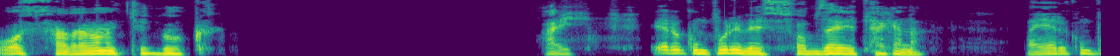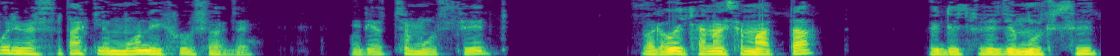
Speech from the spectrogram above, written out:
অসাধারণ একটি লোক। ভাই, এরকম পরিবেশ সব জায়গায় থাকে না। ভাই, এরকম পরিবেশ থাকলে মনে খুশ হয়ে যায়। এটি হচ্ছে মসজিদ। আর ওইখানে হচ্ছে মাঠটা। এটি হচ্ছে যে মসজিদ।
